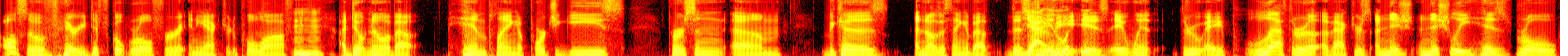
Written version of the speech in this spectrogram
also a very difficult role for any actor to pull off. I don't know about him playing a Portuguese person, um, because another thing about this Yeah, movie what- it- is it went through a plethora of actors. Init- initially, his role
